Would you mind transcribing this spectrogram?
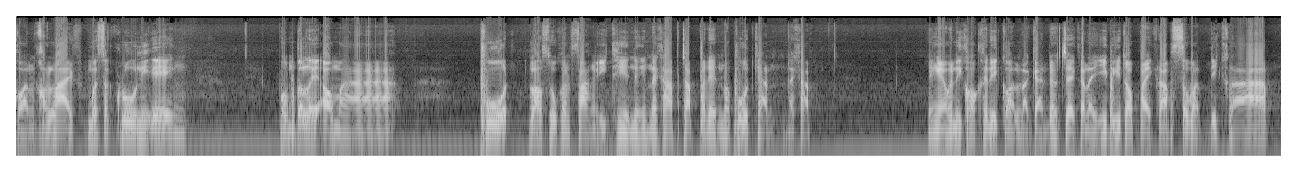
กรเขาไลฟ์เมื่อสักครู่นี้เอง ผมก็เลยเอามาพูดเล่าสู่กันฟังอีกทีหนึ่งนะครับ จับประเด็นมาพูดกันนะครับยังไงวันนี้ขอแค่นี้ก่อนละกันเดี๋ยวเจอกันใน EP ต่อไปครับ สวัสดีครับ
